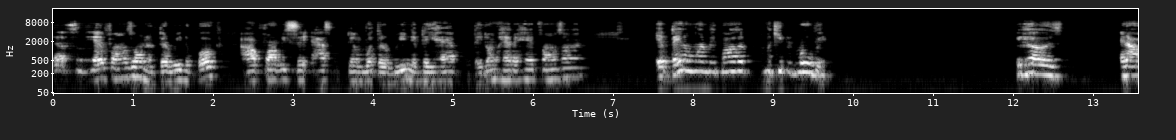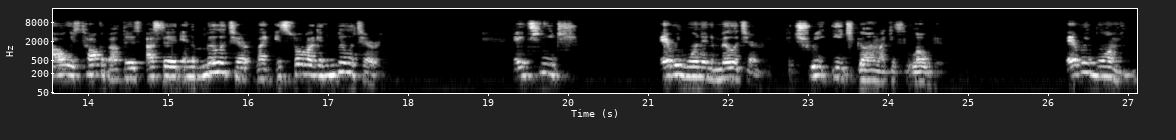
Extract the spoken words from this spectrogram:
got some headphones on, if they're reading a book, I'll probably say ask them what they're reading if they have if they don't have the headphones on. If they don't want to be bothered, I'm gonna keep it moving. Because and I always talk about this, I said in the military, like it's sort of like in the military. They teach everyone in the military to treat each gun like it's loaded. Every woman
